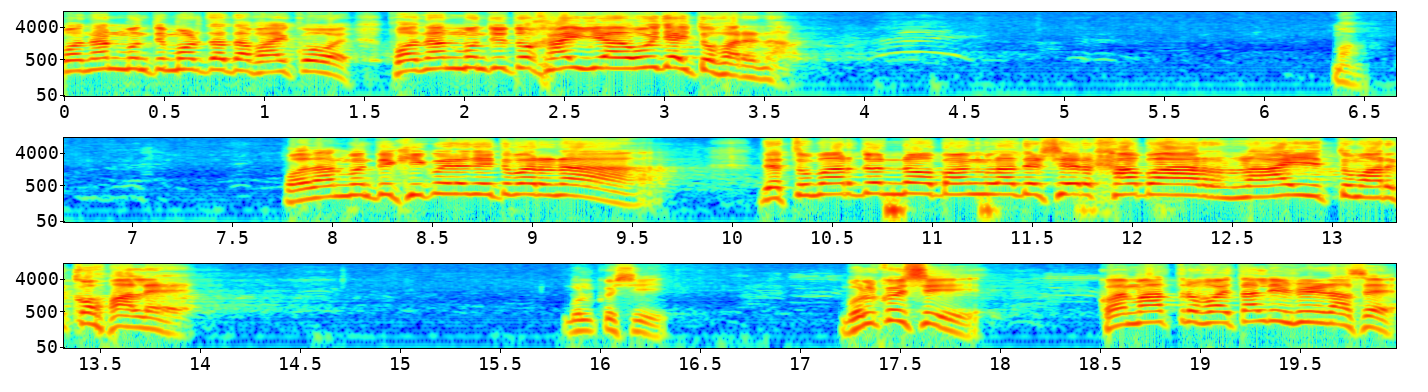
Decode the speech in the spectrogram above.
প্রধানমন্ত্রী মর্যাদা ভাই কয় প্রধানমন্ত্রী তো খাইয়া ওই যাইতে পারে না। প্রধানমন্ত্রী কি করে যেতে পারে না? যে তোমার জন্য বাংলাদেশের খাবার নাই তোমার কপালে। ভুল কইছি। ভুল কইছি। কয় মাত্র পঁয়তাল্লিশ মিনিট আছে।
